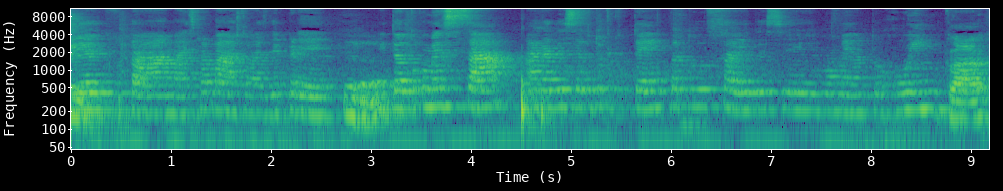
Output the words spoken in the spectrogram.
Dia tu tá mais pra baixo, tá mais deprê. Uhum. Então tu começar a agradecer tudo que tu tem pra tu sair desse momento ruim. Claro.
